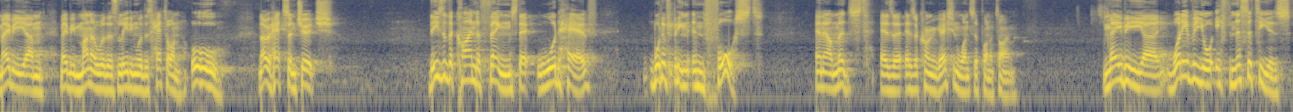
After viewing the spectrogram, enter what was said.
Maybe, um, maybe Mana with his leading with his hat on. Oh, no hats in church. These are the kind of things that would have would have been enforced in our midst as a, as a congregation once upon a time. Maybe uh, whatever your ethnicity is,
